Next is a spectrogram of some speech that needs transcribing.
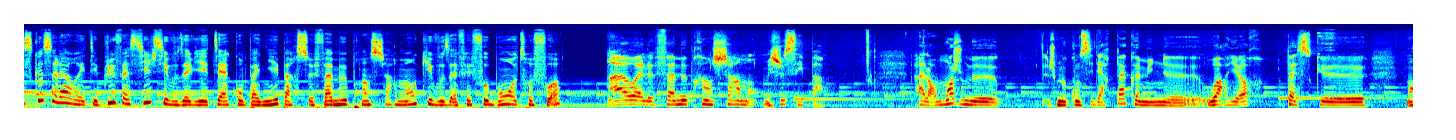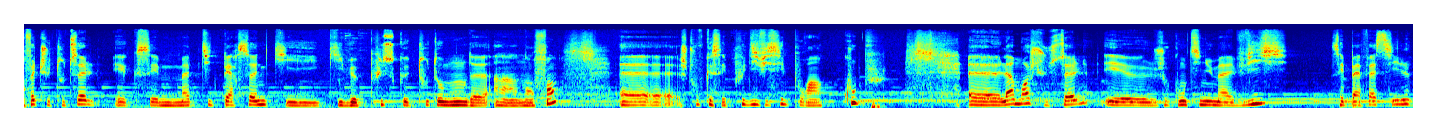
Est-ce que cela aurait été plus facile si vous aviez été accompagné par ce fameux prince charmant qui vous a fait faux bon autrefois? Ah ouais, le fameux prince charmant, mais je sais pas. Alors moi, je me, je me considère pas comme une euh, warrior parce que en fait je suis toute seule et que c'est ma petite personne qui, qui, veut plus que tout au monde un enfant. Euh, je trouve que c'est plus difficile pour un couple. Euh, là moi je suis seule et je continue ma vie c'est pas facile,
